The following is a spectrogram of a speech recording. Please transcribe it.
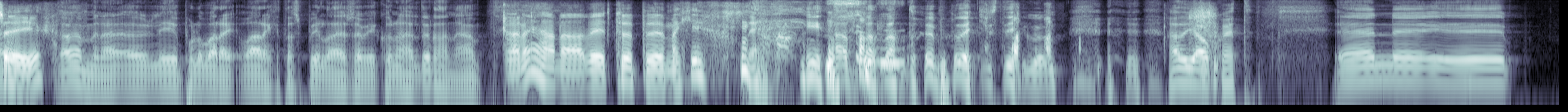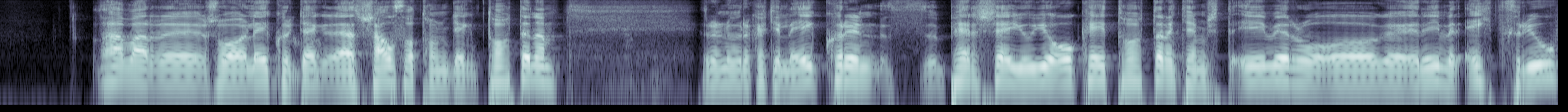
segi ég. Já, ég meina, Leifupúlu var, var ekkert að spila þessa vikuna heldur Þannig að Nei, nei, þannig að við töpuðum ekki. Nei, alltaf töpuðu ekki stígum Það er jákvætt. En uh, það var uh, svo leikur gegn, eða Sáþóttón gegn raun og veru kannski leikurinn per se, jú, jú, ok Tottenham kemst yfir og, og er yfir 1-3 og,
